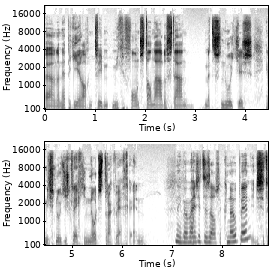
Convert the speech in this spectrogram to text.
Ehm, dan heb ik hier nog een twee microfoonstandaarden staan met snoertjes. En die snoertjes kreeg je nooit strak weg. En Nee, bij mij zit er zelfs een knoop in. er zit,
